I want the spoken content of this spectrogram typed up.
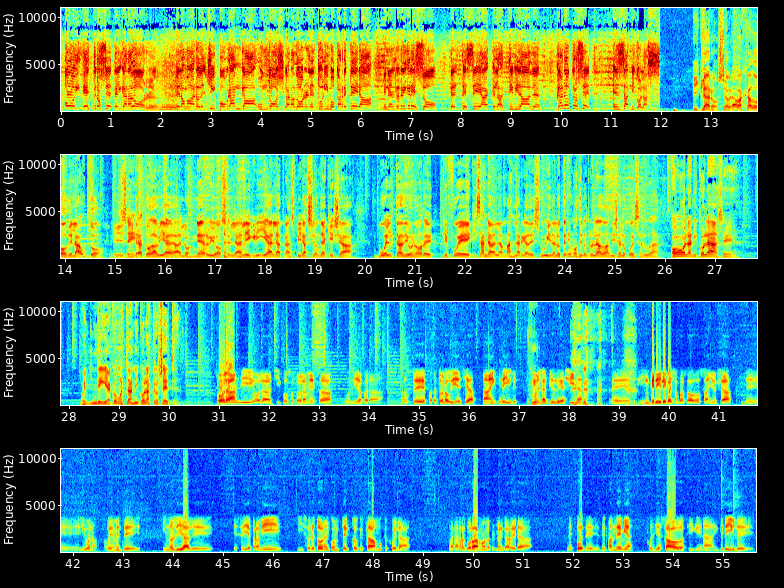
Hoy es Trocet el ganador. De la mano del Chispa Uranga, un Dodge ganador en el turismo carretera. En el regreso del TC a la actividad, ganó Trocet en San Nicolás. Y claro, ¿se habrá bajado del auto? Eh, Sí. ¿Tendrá todavía los nervios, la alegría, la transpiración de aquella vuelta de honor que fue quizás la, la más larga de su vida? Lo tenemos del otro lado, Andy, ya lo puedes saludar. Hola Nicolás, eh. Buen día, ¿cómo estás Nicolás Trocete? Hola Andy, hola chicos a toda la mesa, buen día para, para ustedes, para toda la audiencia. Nada, increíble, me pone la piel de gallina. Eh, increíble que hayan pasado dos años ya. eh, y bueno, obviamente inolvidable ese día para mí y sobre todo en el contexto que estábamos, que fue la, para recordar, ¿no? la primera carrera después de, de pandemia, fue el día sábado, así que nada, increíble.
